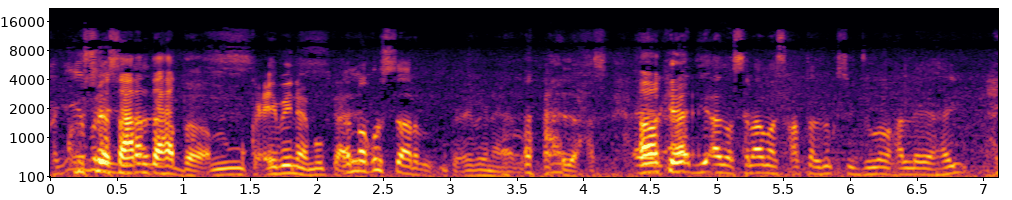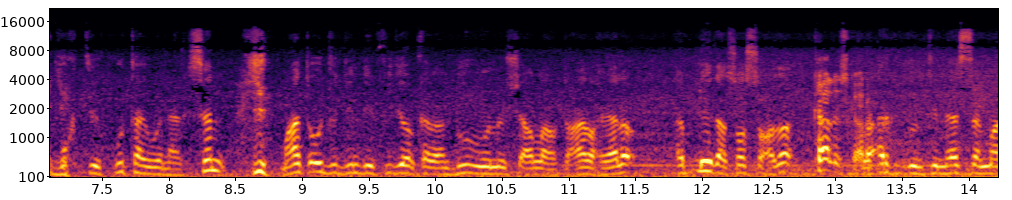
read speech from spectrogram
حقيقة كرسي بريجيدي. صارنت هذا مكعبين مكتئب ana ku saaran مكعبين هذا هذا حسن أوكي iyo aad wasalaam asxaabta markasoo joogaan waxaan leeyahay waqti ku tahay wanaagsan maanta oo jeedin dee video kale aan duubeyno insha allahu tacaala waxyaalo update ah soo socda waa كالش arki doontiin heestan ma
